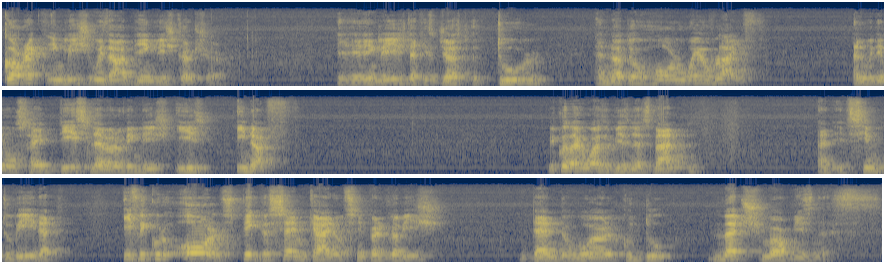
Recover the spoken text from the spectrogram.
correct English without the English culture. It is English that is just a tool and not a whole way of life. And we demonstrate this level of English is enough. Because I was a businessman, and it seemed to be that if we could all speak the same kind of simple Globish, then the world could do much more business.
